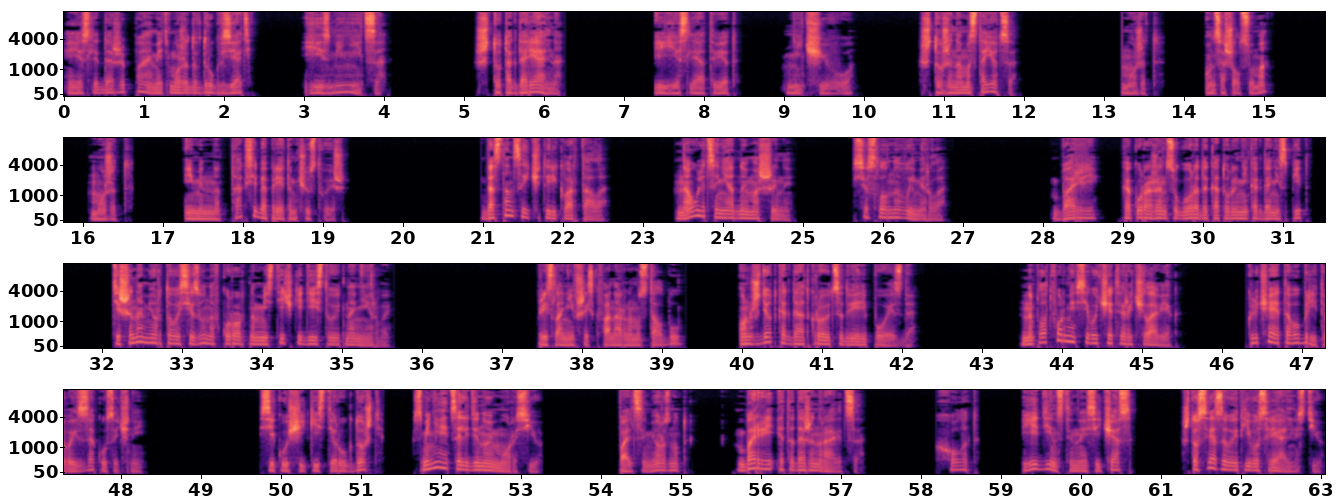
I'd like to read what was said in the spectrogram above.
если даже память может вдруг взять и измениться. Что тогда реально? И если ответ «ничего», что же нам остается? Может, он сошел с ума? Может, именно так себя при этом чувствуешь? До станции четыре квартала. На улице ни одной машины. Все словно вымерло. Барри, как уроженцу города, который никогда не спит, Тишина мертвого сезона в курортном местечке действует на нервы. Прислонившись к фонарному столбу, он ждет, когда откроются двери поезда. На платформе всего четверо человек, включая того бритого из закусочной. Секущий кисти рук дождь сменяется ледяной моросью. Пальцы мерзнут. Барри это даже нравится. Холод — единственное сейчас, что связывает его с реальностью.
